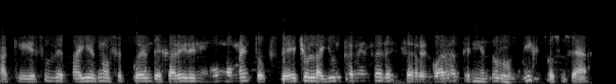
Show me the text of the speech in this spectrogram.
a, que esos detalles no se pueden dejar ir en ningún momento. De hecho, la Junta también se, se resguarda teniendo los mixtos, o sea,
